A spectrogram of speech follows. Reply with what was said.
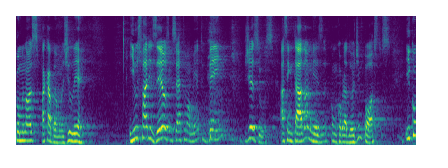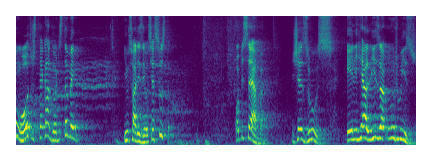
como nós acabamos de ler. E os fariseus, em certo momento, veem Jesus assentado à mesa com um cobrador de impostos e com outros pecadores também. E os fariseus se assustam. Observa, Jesus, ele realiza um juízo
